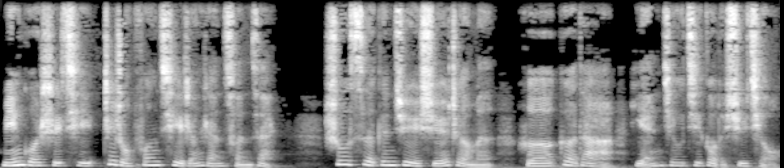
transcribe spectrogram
民国时期，这种风气仍然存在。书肆根据学者们和各大研究机构的需求，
